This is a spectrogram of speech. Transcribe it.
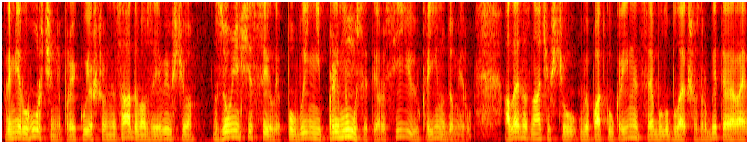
прем'єр Угорщини, про яку я ще не згадував, заявив, що зовнішні сили повинні примусити Росію і Україну до миру. Але зазначив, що у випадку України це було б легше зробити. Але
